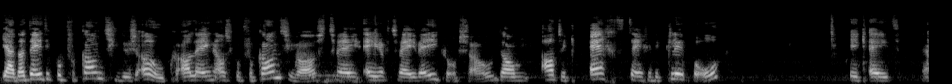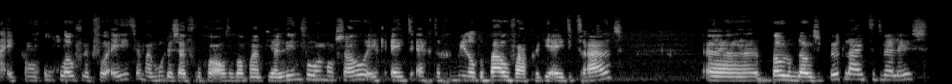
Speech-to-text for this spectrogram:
ja, dat deed ik op vakantie dus ook. Alleen als ik op vakantie was, twee, één of twee weken of zo, dan at ik echt tegen de klippen op. Ik eet, nou, ik kan ongelooflijk veel eten. Mijn moeder zei vroeger altijd, wat heb je een lintworm of zo? Ik eet echt de gemiddelde bouwvakker, die eet ik eruit. Uh, bodemloze put lijkt het wel eens.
